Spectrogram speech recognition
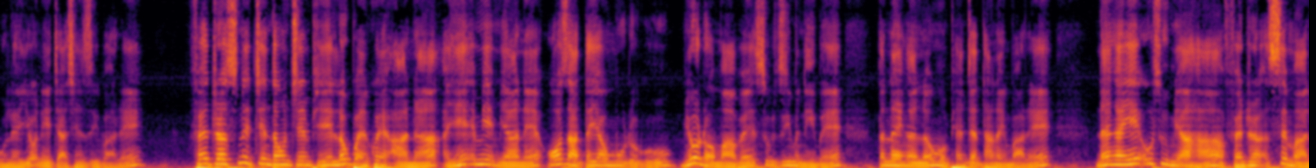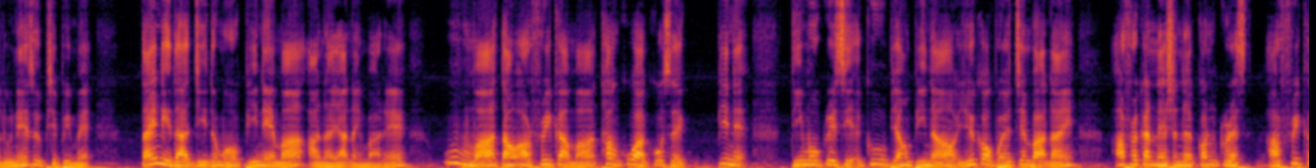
ကိုလည်းရော့နေကြခြင်းစေပါတယ်။ Federal စနစ်ကျင့်သုံးခြင်းဖြင့်လောက်ပိုင်ခွင့်အာဏာအရင်အမြင့်များနဲ့ဩဇာတက်ရောက်မှုတို့ကိုမြို့တော်မှာပဲစုစည်းမနေပဲတနိုင်ငံလုံးကိုဖြန့်ကျက်ထားနိုင်ပါတယ်။နိုင်ငံရေးအုပ်စုများဟာ Federal အဆင့်မှာလူနည်းစုဖြစ်ပေမဲ့တိုင်းဒေသကြီးတို့မဟုတ်ပြည်နယ်မှာအာဏာရနိုင်ပါတယ်။ဥပမာတောင်အာဖရိကမှာ1990ပြည့်နှစ်ဒီမိုကရေစီအကူအပြောင်းပြီးနောက်ရွေးကောက်ပွဲကျင်းပတိုင်း African National Congress အာဖရိက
